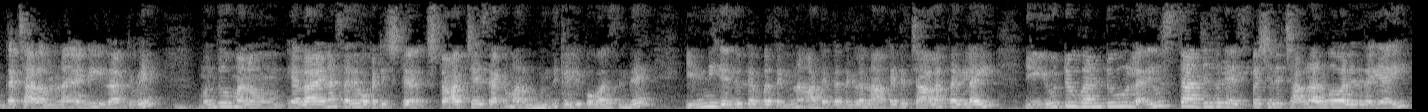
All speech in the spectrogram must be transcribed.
ఇంకా చాలా ఉన్నాయండి ఇలాంటివి. ముందు మనం ఎలా అయినా సరే ఒకటి స్టార్ట్ చేశాక మనం ముందుకు వెళ్ళిపోవాల్సిందే ఎన్ని ఎదురు దెబ్బలు తగిలినా ఆటంకాలు తగిలినా నాకైతే చాలా తగిలాయి. ఈ యూట్యూబ్ అంటూ లైవ్ స్టార్ట్ చేసాక ఎస్పెషల్లీ చాలా అనుభవాలు ఎదురయ్యాయి.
